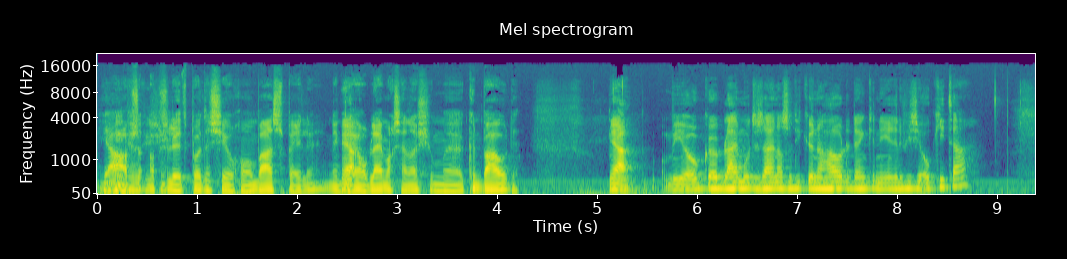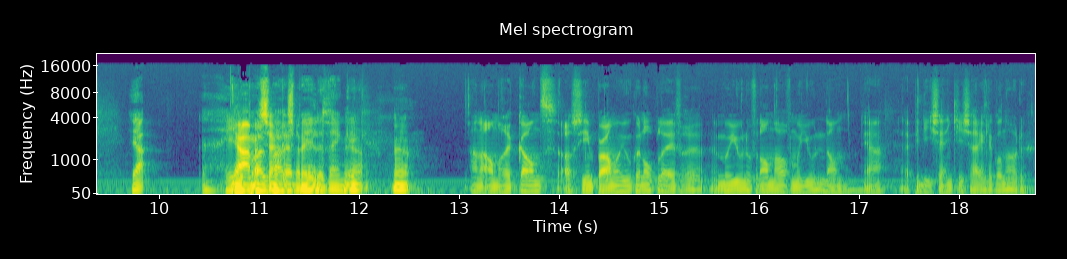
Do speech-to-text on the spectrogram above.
Ja, abso- absoluut potentieel gewoon basisspeler. Ik denk Ja. dat je wel blij mag zijn als je hem eh, kunt behouden. Ja, wie ook blij moeten zijn als we die kunnen houden, denk ik in de Eredivisie. Okita? Een hele Ja, bruikbare speler, denk ik. Ja. Ja. Aan de andere kant, als hij een paar miljoen kan opleveren, een miljoen of een anderhalf miljoen, dan ja, heb je die centjes eigenlijk wel nodig.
